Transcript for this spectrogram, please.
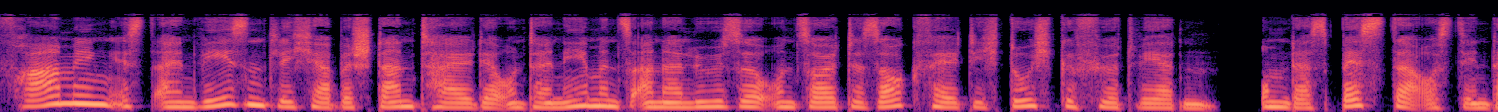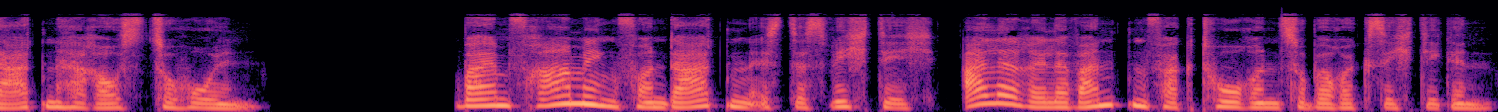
Framing ist ein wesentlicher Bestandteil der Unternehmensanalyse und sollte sorgfältig durchgeführt werden, um das Beste aus den Daten herauszuholen. Beim Framing von Daten ist es wichtig, alle relevanten Faktoren zu berücksichtigen.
